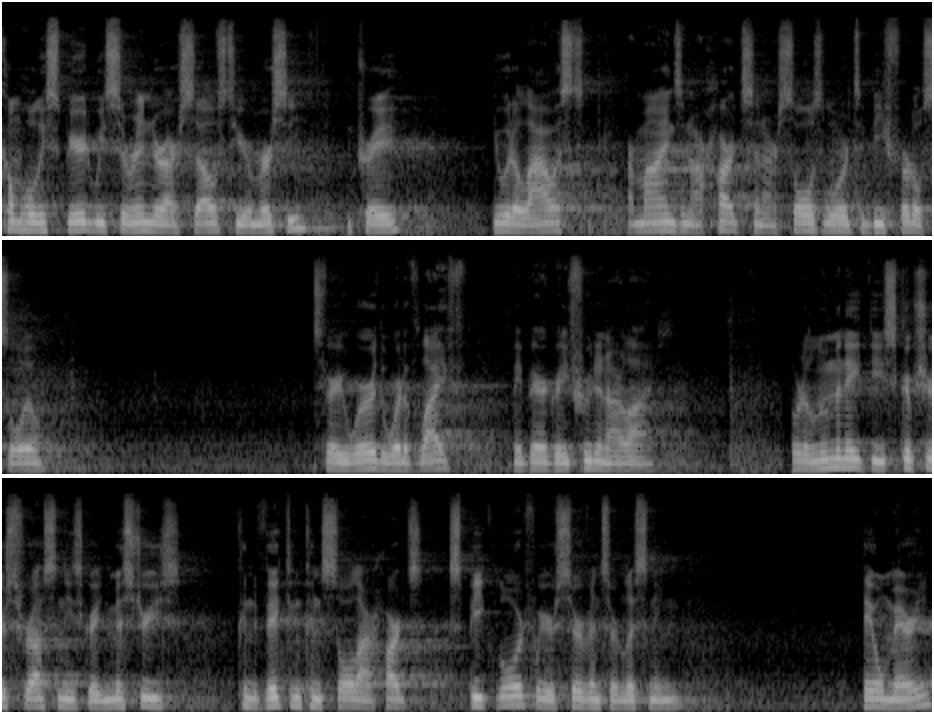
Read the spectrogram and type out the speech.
Come, Holy Spirit, we surrender ourselves to your mercy and pray you would allow us, our minds and our hearts and our souls, Lord, to be fertile soil. This very word, the word of life, may bear great fruit in our lives. Lord, illuminate these scriptures for us and these great mysteries. Convict and console our hearts. Speak, Lord, for your servants are listening. Hail Mary,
